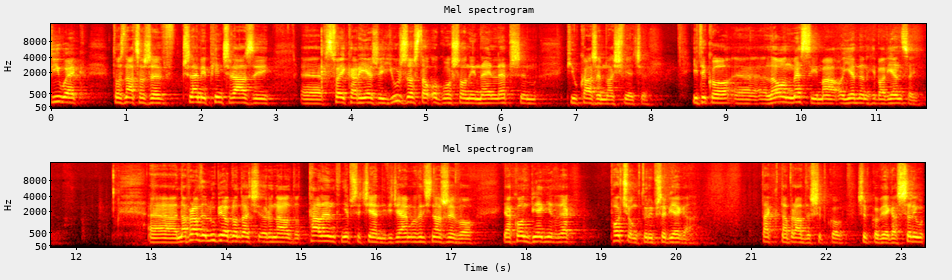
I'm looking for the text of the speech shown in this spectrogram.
piłek. To oznacza, że przynajmniej pięć razy e, w swojej karierze już został ogłoszony najlepszym piłkarzem na świecie. I tylko e, Leon Messi ma o jeden chyba więcej. E, naprawdę lubię oglądać Ronaldo. Talent nieprzeciętny. Widziałem go kiedyś na żywo. Jak on biegnie, to jak pociąg, który przebiega. Tak naprawdę szybko, szybko biega. Strzelił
